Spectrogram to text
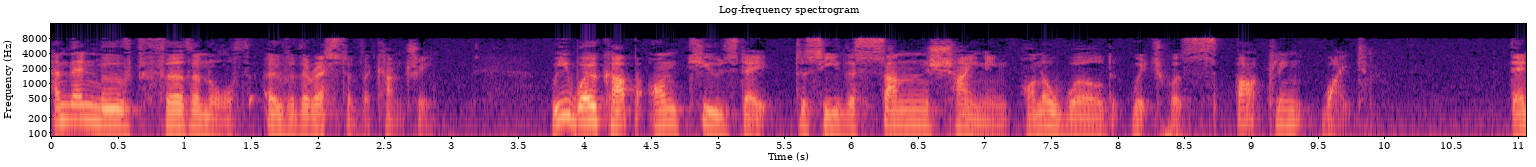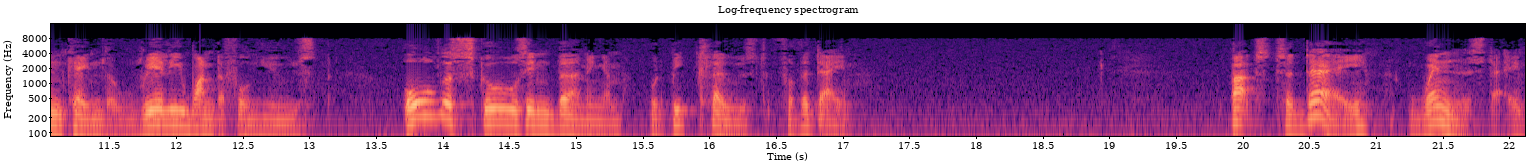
and then moved further north over the rest of the country. We woke up on Tuesday to see the sun shining on a world which was sparkling white. Then came the really wonderful news. All the schools in Birmingham would be closed for the day. But today, Wednesday,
